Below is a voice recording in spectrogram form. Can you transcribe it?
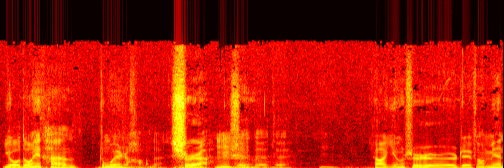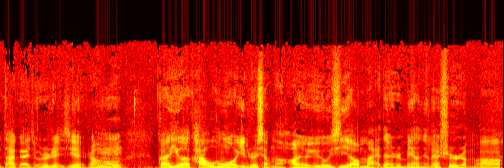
有东西看终归是好的。是啊，嗯是对对对，啊，影视这方面大概就是这些。然后嗯刚才提到卡普空，我一直想到好像有一个游戏要卖，但是没想起来是什么。啊，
